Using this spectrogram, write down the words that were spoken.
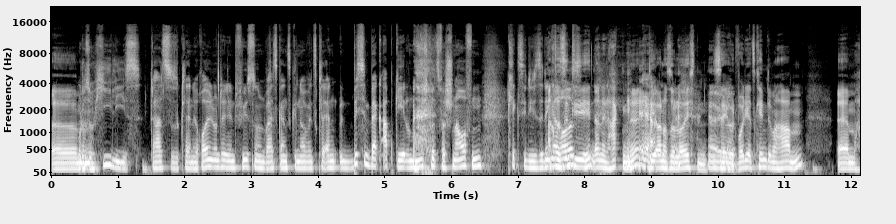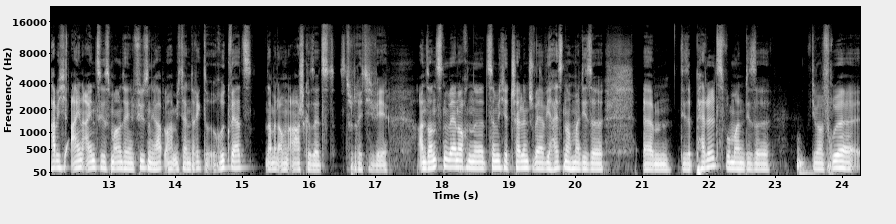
Ähm, Oder so Heelys. Da hast du so kleine Rollen unter den Füßen und weißt ganz genau, wenn es ein bisschen bergab geht und du musst kurz verschnaufen, klickst du diese Ach, Dinger das raus. sind die hinten an den Hacken, ne? Ja. Die auch noch so leuchten. Ja, Sehr genau. gut. Wollte ich als Kind immer haben. Ähm, habe ich ein einziges Mal unter den Füßen gehabt und habe mich dann direkt rückwärts damit auf den Arsch gesetzt. Das tut richtig weh. Ansonsten wäre noch eine ziemliche Challenge, wäre, wie heißt noch mal diese, ähm, diese Pedals, wo man diese, die man früher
